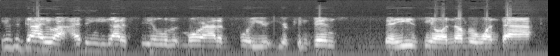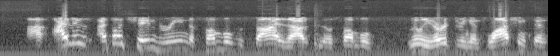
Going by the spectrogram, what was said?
he's a guy who I think you got to see a little bit more out of before you're, you're convinced that he's you know a number one back. I, I think I thought Shane Vereen, the fumbles aside, and obviously those fumbles really hurt them against Washington.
